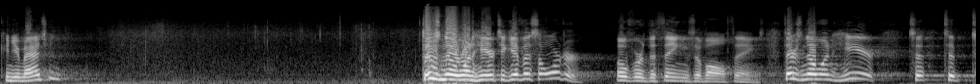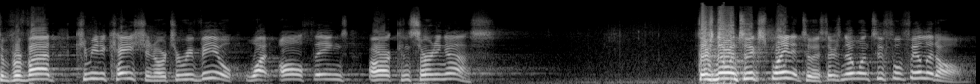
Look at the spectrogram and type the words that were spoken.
Can you imagine? There's no one here to give us order over the things of all things. There's no one here to, to, to provide communication or to reveal what all things are concerning us. There's no one to explain it to us. There's no one to fulfill it all.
